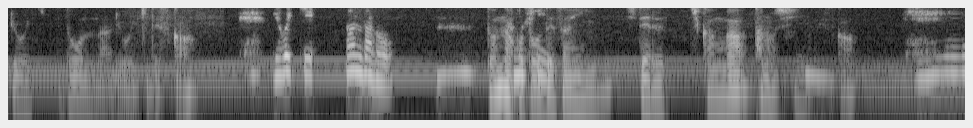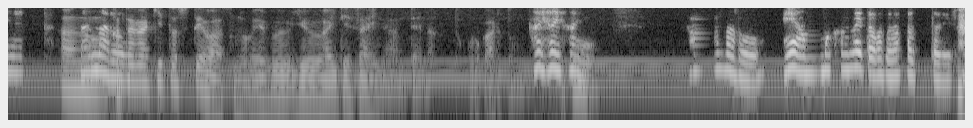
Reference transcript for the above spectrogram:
領域ってどんな領域ですか？え、領域、なんだろう。うんどんなことをデザインしてる時間が楽しいんですか、へえ。あの肩書きとしてはその WebUI デザイナーみたいなところがあると思うんですはいけど、はいはいなんだろう。え、あんま考えたことなかったですね。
